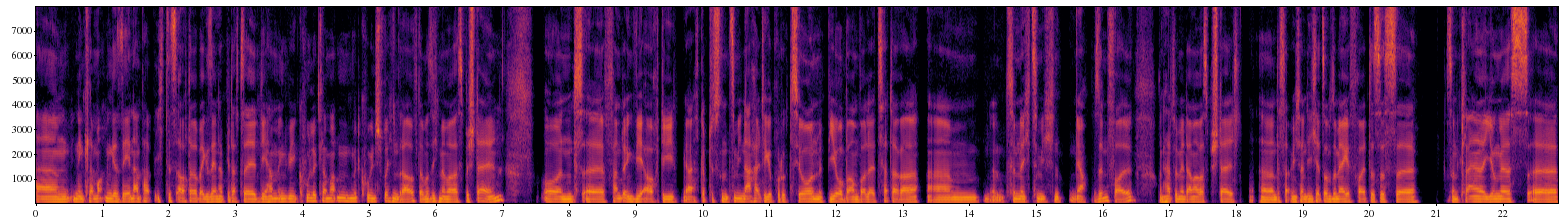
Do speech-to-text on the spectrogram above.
ähm, in den Klamotten gesehen habe, habe ich das auch darüber gesehen, habe gedacht, ey, die haben irgendwie coole Klamotten mit coolen Sprüchen drauf, da muss ich mir mal was bestellen. Und äh, fand irgendwie auch die, ja, ich glaube, das ist eine ziemlich nachhaltige Produktion mit Bio-Baumwolle etc. Ähm, ziemlich, ziemlich ja, sinnvoll und hatte mir da mal was bestellt. Äh, das hat mich natürlich jetzt umso mehr gefreut, dass es äh, so ein kleiner junges äh,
